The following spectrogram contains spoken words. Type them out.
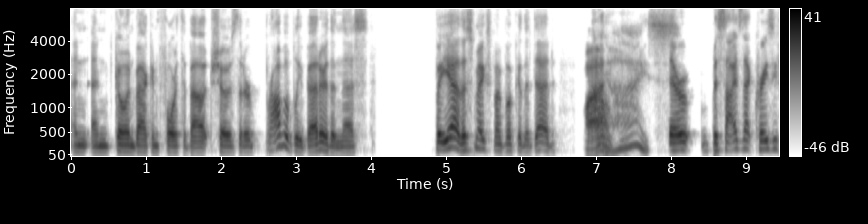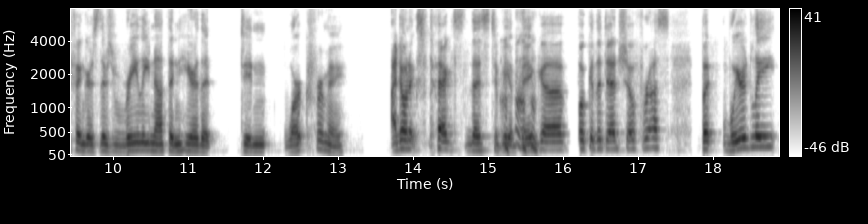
and and going back and forth about shows that are probably better than this. But yeah, this makes my Book of the Dead. Wow. Nice. There, besides that Crazy Fingers, there's really nothing here that didn't work for me. I don't expect this to be a big uh, Book of the Dead show for us, but weirdly,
